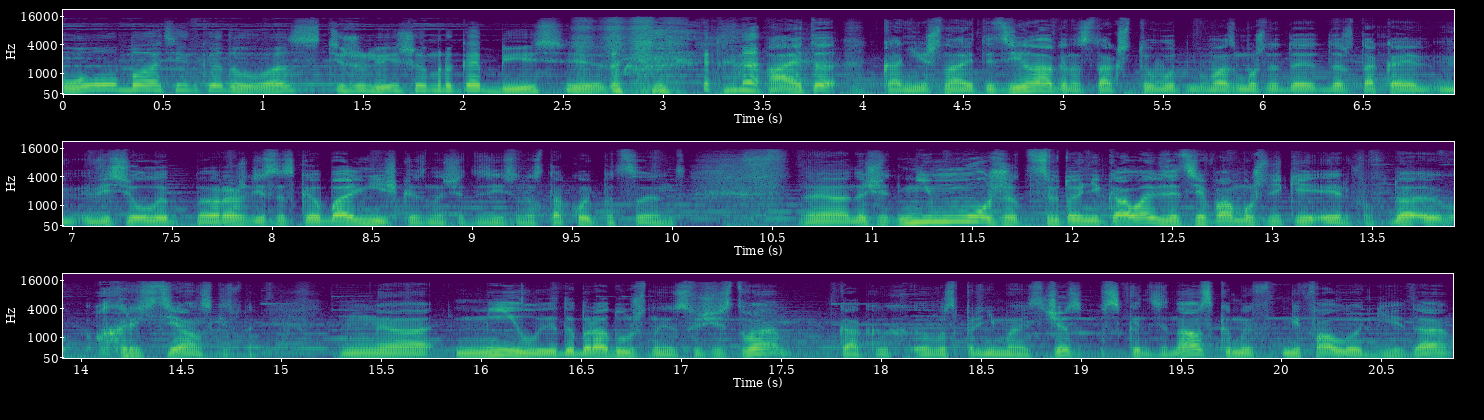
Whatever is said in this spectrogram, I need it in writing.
о, батенька, да у вас тяжелейшее мракобесие. А это, конечно, а это диагноз, так что вот, возможно, да- даже такая веселая рождественская больничка, значит, здесь у нас такой пациент. Э, Значит, не может святой Николай взять себе помощники эльфов, да, э, христианские. М, э, Милые, добродушные существа, как их воспринимают сейчас в скандинавской миф- мифологии, да,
